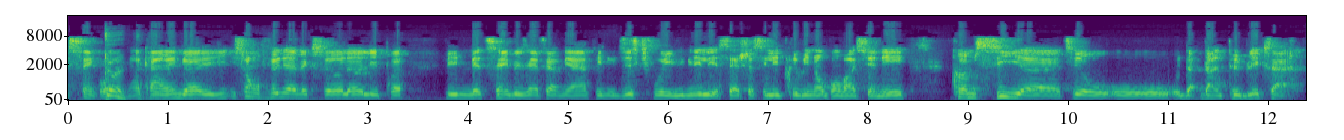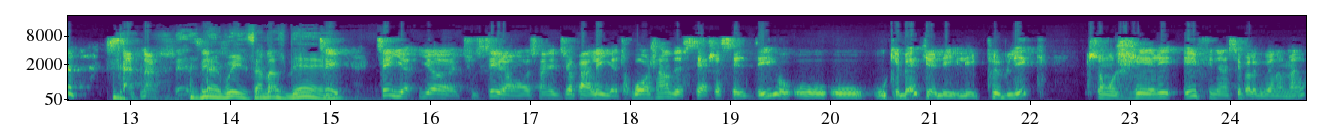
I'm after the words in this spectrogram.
C'est incroyable. Hein, quand même, là, ils sont revenus avec ça, là, les, pro- les médecins, les infirmières qui nous disent qu'il faut éliminer les CHSLD privés non conventionnés, comme si, euh, tu sais, au, au- au- dans le public, ça, ça marchait. Ben oui, ça marche bien. Tu sais, tu sais, il y a, y a- tu sais, on s'en est déjà parlé, il y a trois genres de CHSLD au, au- au- au Québec. Il y a les, les publics qui sont gérés et financés par le gouvernement.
